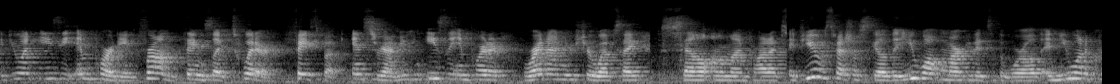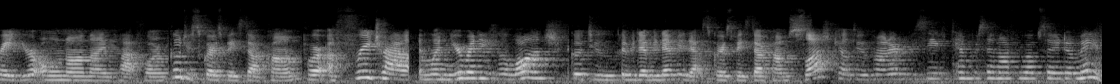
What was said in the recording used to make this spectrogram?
if you want easy importing from things like Twitter, Facebook, Instagram, you can easily import it right on your Sure website, sell online products. If you have a special skill that you want marketed to the world and you want to create your own online platform, go to squarespace.com for a free trial. And when you're ready to launch, go to www.squarespace.com slash Keltie to receive 10% off your website domain.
